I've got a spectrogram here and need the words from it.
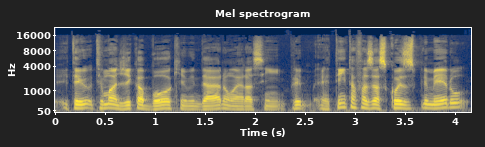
E tem, tem uma dica boa que me deram, era assim, é, tenta fazer as coisas primeiro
